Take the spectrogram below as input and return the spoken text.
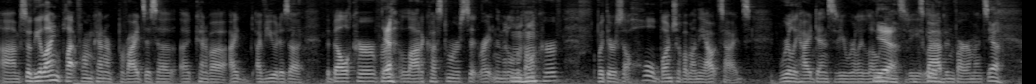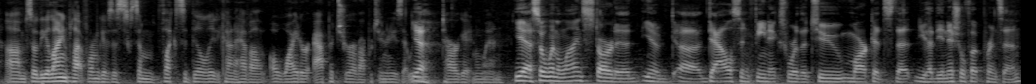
Um, so the aligned platform kind of provides us a, a kind of a I, I view it as a the bell curve. Right? Yeah. Mm-hmm. A lot of customers sit right in the middle of the bell curve, but there's a whole bunch of them on the outsides. Really high density, really low Yeah, density lab good. environments. Yeah. Um, so the Align platform gives us some flexibility to kind of have a, a wider aperture of opportunities that we Yeah. can target and win. Yeah, so when Align started, you know, uh, Dallas and Phoenix were the two markets that you had the initial footprints in.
